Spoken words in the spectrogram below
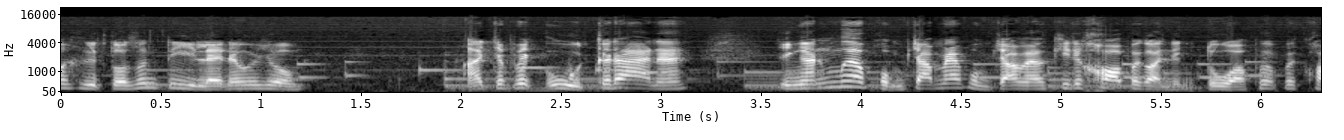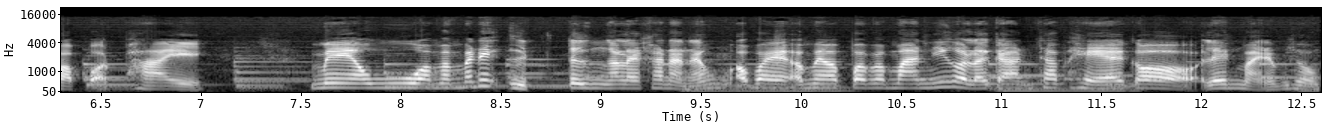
มันคือตัวส้นตีนเลยท่านผู้ชม อาจจะเป็นอูดก็ได้นะ อย่างนั้นเมื่อผมจำไม่ได้ผมจะเอาแมวคิดข้อไปก่อนหนึ่งตัว เพื่อเป็นความปลอดภัย แมววัวมันไม่ได้อึดตึงอะไรขนาดนั้นเอาไปเอาแมวไปประมาณนี้ก่อนละกันถ้าแพ้ก็เล่นใหม่ท่านผู้ชม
